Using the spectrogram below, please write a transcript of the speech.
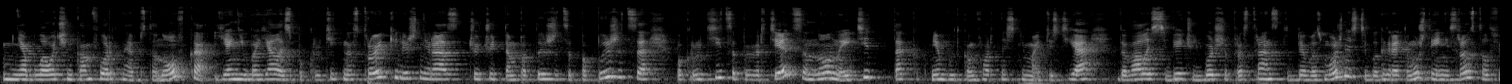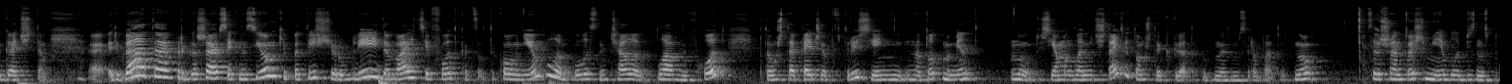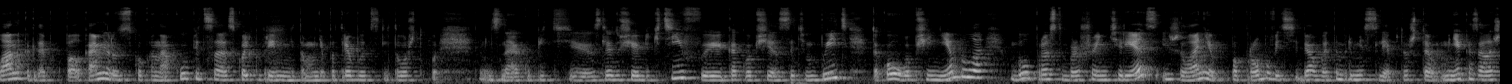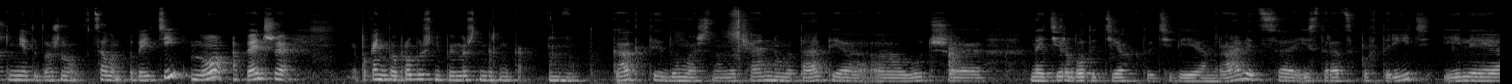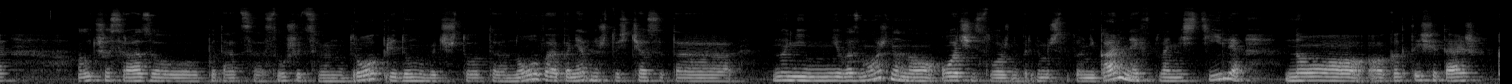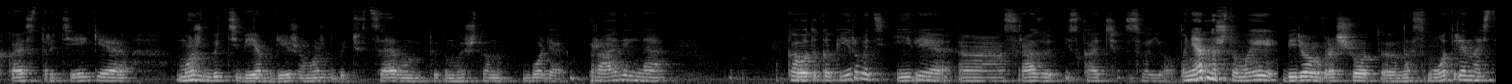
у меня была очень комфортная обстановка, я не боялась покрутить настройки лишний раз, чуть-чуть там потыжиться, попыжиться, покрутиться, повертеться, но найти так, как мне будет комфортно снимать. То есть я давала себе чуть больше пространства для возможностей, благодаря тому, что я не сразу стала фигачить там, «Э, ребята, приглашаю всех на съемки по 1000 рублей, давайте фоткаться. Такого не было, было сначала плавный вход, потому что, опять же, я повторюсь, я на тот момент, ну, то есть я могла мечтать о том, что я когда-то буду на этом зарабатывать, но Совершенно точно у меня не было бизнес-плана, когда я покупала камеру, за сколько она окупится, сколько времени там мне потребуется для того, чтобы, там, не знаю, купить э, следующий объектив и как вообще с этим быть. Такого вообще не было. Был просто большой интерес и желание попробовать себя в этом ремесле, потому что мне казалось, что мне это должно в целом подойти, но, опять же, пока не попробуешь, не поймешь наверняка. Угу. Как ты думаешь, на начальном этапе э, лучше найти работу тех, кто тебе нравится, и стараться повторить, или лучше сразу пытаться слушать свое нутро, придумывать что-то новое. Понятно, что сейчас это ну, не, невозможно, но очень сложно придумать что-то уникальное в плане стиля. Но а, как ты считаешь, какая стратегия может быть тебе ближе, может быть в целом ты думаешь, что она более правильная? Кого-то копировать или э, сразу искать свое. Понятно, что мы берем в расчет э, насмотренность,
